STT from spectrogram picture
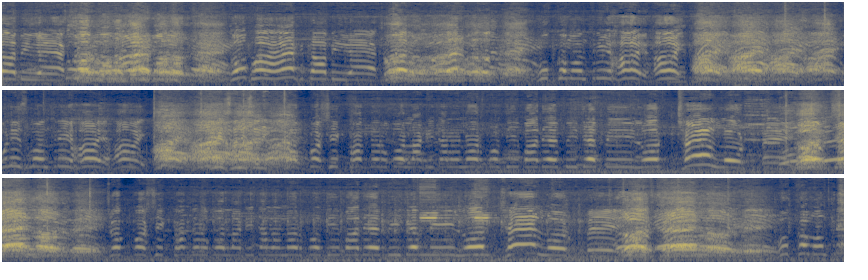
দাবি এক। দাবি মুখ্যমন্ত্রী হাই হাই পুলিশ মন্ত্রী হাই হাই যোগ্য শিক্ষকদের উপর লাঠি চালানোর প্রতিবাদে বিজেপি লড়ছে লড়বে যোগ্য চালানোর প্রতিবাদে বিজেপি লড়ছে লড়বে। মুখ্যমন্ত্রী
